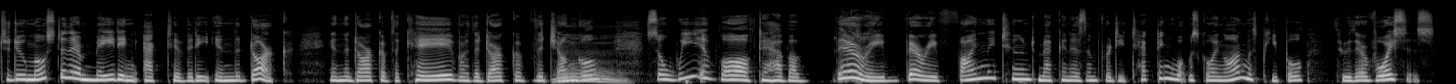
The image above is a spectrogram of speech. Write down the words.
to do most of their mating activity in the dark, in the dark of the cave or the dark of the jungle. Mm. So we evolved to have a very, very finely tuned mechanism for detecting what was going on with people through their voices.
